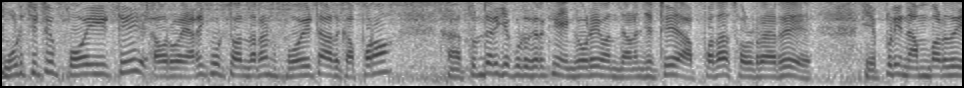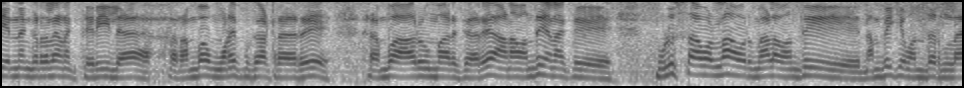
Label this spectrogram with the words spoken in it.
முடிச்சுட்டு போயிட்டு அவர் இறக்கி விட்டு வந்தாரன்னு போயிட்டு அதுக்கப்புறம் அஹ், துண்டறிக்கை கொடுக்குறதுக்கு எங்கள் கூடயே வந்து அணைஞ்சிட்டு அப்போ தான் சொல்கிறாரு எப்படி நம்புறது என்னங்கிறதுலாம் எனக்கு தெரியல. ரொம்ப முனைப்பு காட்டுறாரு. ரொம்ப ஆர்வமாக இருக்கார். ஆனால் வந்து எனக்கு முழுசாவெல்லாம் அவர் மேலே வந்து நம்பிக்கை வந்துடல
